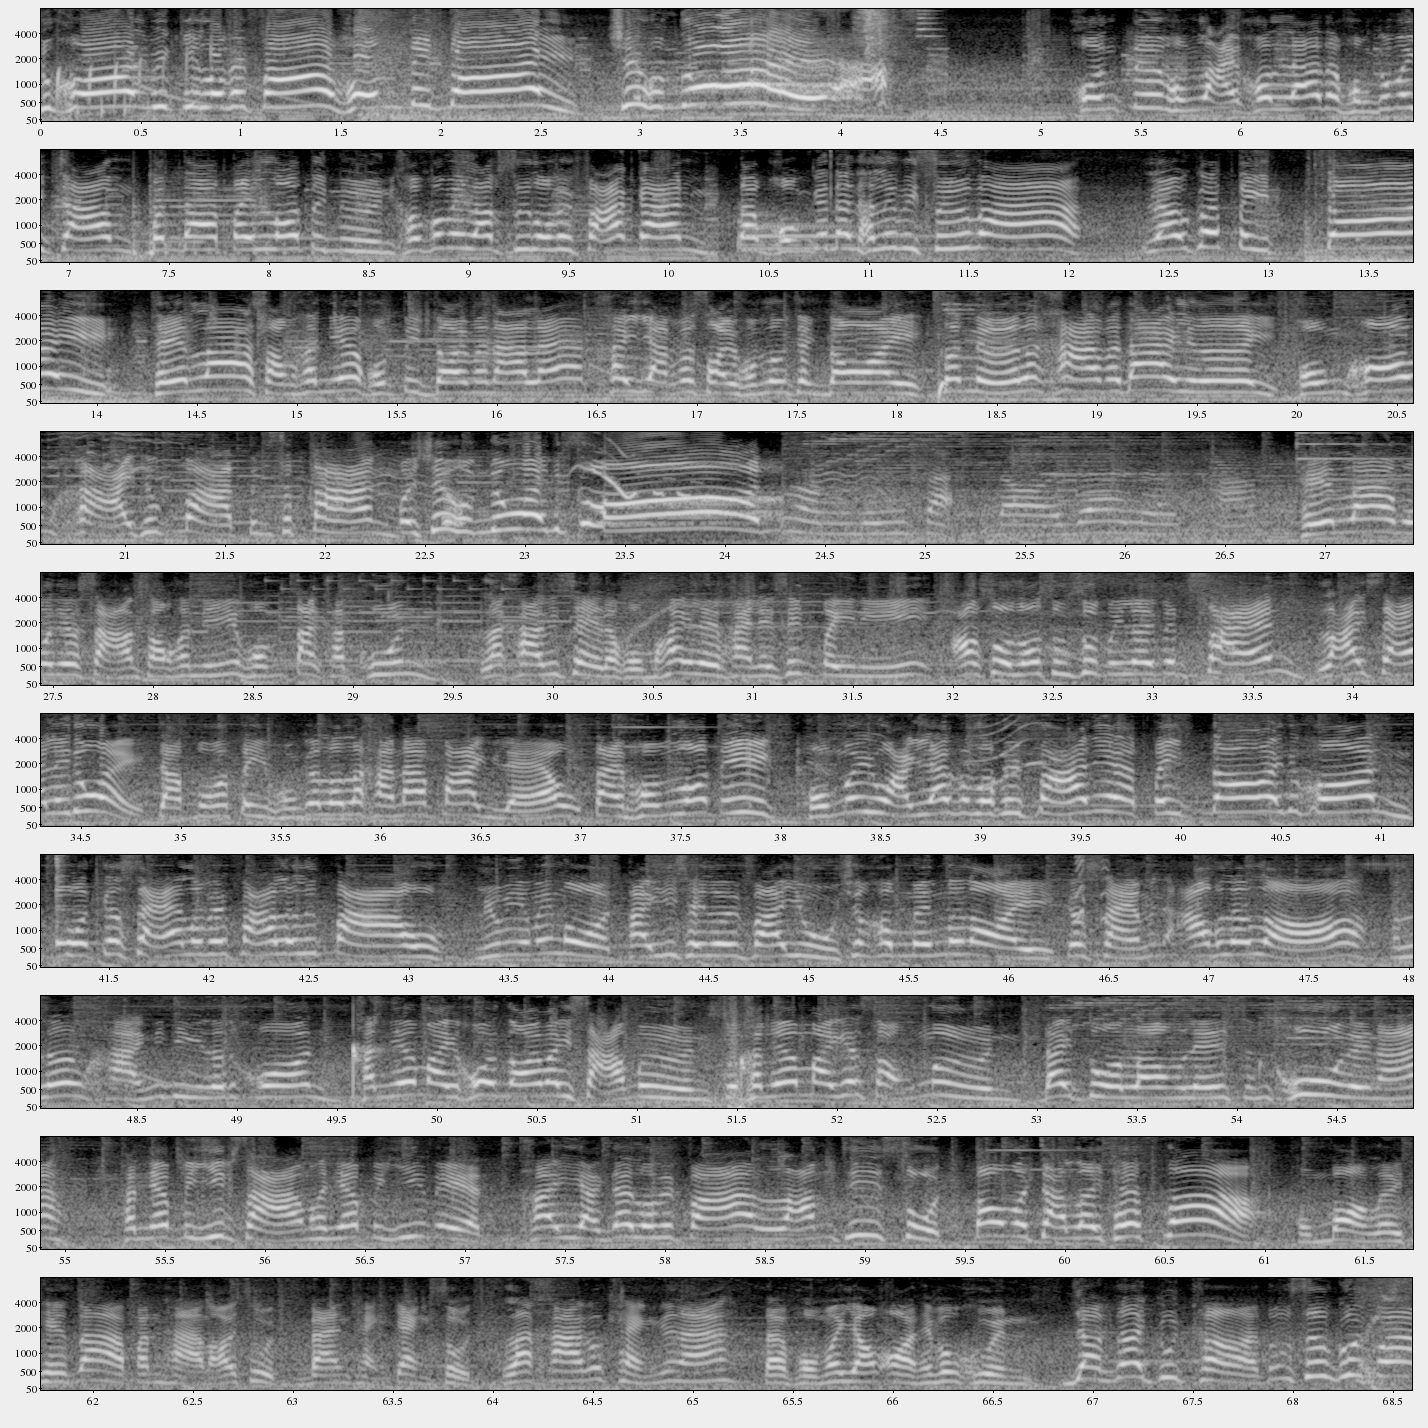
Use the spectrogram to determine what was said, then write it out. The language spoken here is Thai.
ทุกคนวิกฤตรถไฟฟ้า ผมติดดอยช่วยผมด้วยคนเตือนผมหลายคนแล้วแต่ผมก็ไม่จำบรรดาเต็นท์รถอื่นๆเขาก็ไม่รับซื้อรถไฟฟ้ากัน แต่ผมก็ดันทะลึ่งไปซื้อมา แล้วก็ติดดอย เทสลาสองคันเนี้ยผมติดดอยมานานแล้ว ใครอยากมาสอยผมลงจากดอย เสนอราคามาได้เลย ผมพร้อมขายทุกบาทถึงสตางค์มาช่วยผมด้วยทุกคน เทสลาโมเดล3 2 คันนี้ ผมตัดขาดทุน ราคาพิเศษแต่ผมให้เลยภายในสิ้นปีนี้ เอาส่วนลดสูงสุดไปเลยเป็นแสน หลายแสนเลยด้วย จากปกติผมก็ลดราคาหน้าป้ายอยู่แล้ว แต่ผมลดอีก ผมไม่ไหวแล้วกับรถไฟฟ้าเนี่ย ติดดอยทุกคน หมดกระแสรถไฟฟ้าแล้วหรือเปล่า หรือมันยังไม่หมด ใครที่ใช้รถไฟฟ้าอยู่ช่วยคอมเมนต์มาหน่อย กระแสมันเอาแล้วเหรอ มันเริ่มขายไม่ดีแล้วทุกคน คันนี้ไม่โคตรน้อยไม่สามหมื่นส่วนคันนี้ไม่แค่สองหมื่นได้ตัวลองเลนส์ทั้งคู่เลยนะ คันนี้ไป 23 คันนี้ไป 21 ใครอยากได้รถไฟฟ้าล้ำที่สุด ต้องมาจัดเลยเทสลาผมบอกเลยเทสลาปัญหาน้อยสุด แบรนด์แข็งแกร่งสุด ราคาก็แข็งด้วยนะ แต่ผมไม่ยอมอ่อนให้พวกคุณ อยากได้กูดคาร์ต้องซื้อกูดมา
